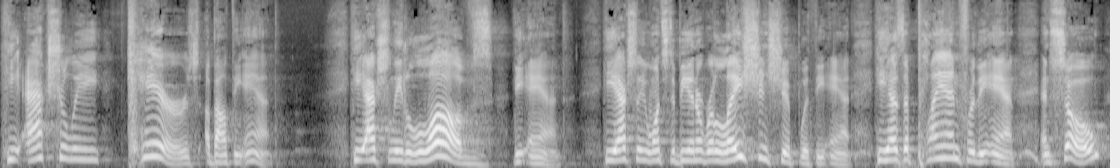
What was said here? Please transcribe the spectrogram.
He actually cares about the ant. He actually loves the ant. He actually wants to be in a relationship with the ant. He has a plan for the ant. And so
